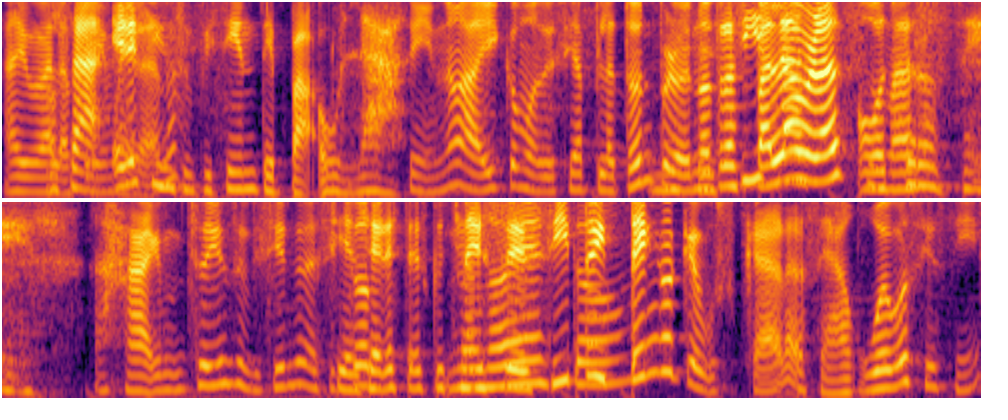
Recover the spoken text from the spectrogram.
Ahí va O la sea, primera, eres ¿no? insuficiente, Paola. Sí, ¿no? Ahí como decía Platón, pero en otras palabras Otro más ser. Ajá, soy insuficiente, necesito... Si el ser está escuchando Necesito esto. y tengo que buscar, o sea, huevos y así,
